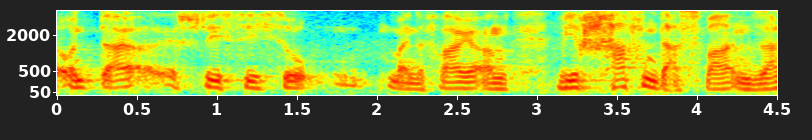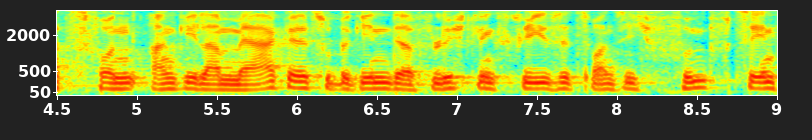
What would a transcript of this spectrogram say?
und da schließt sich so meine Frage an, wir schaffen das, war ein Satz von Angela Merkel zu Beginn der Flüchtlingskrise 2015.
